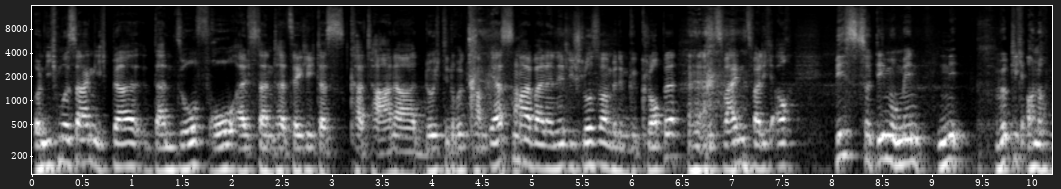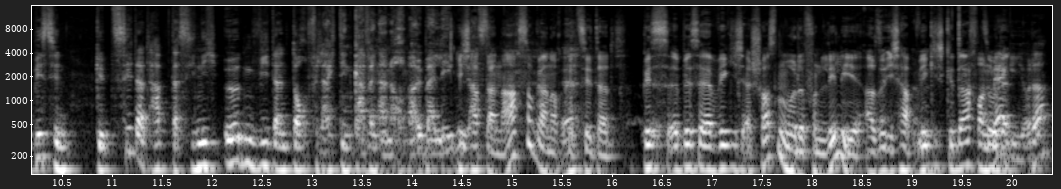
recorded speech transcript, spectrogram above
Und ich muss sagen, ich war dann so froh, als dann tatsächlich das Katana durch den Rücken kam. Erstens mal, weil dann endlich Schluss war mit dem Gekloppe. Und zweitens, weil ich auch bis zu dem Moment wirklich auch noch ein bisschen gezittert habe, dass sie nicht irgendwie dann doch vielleicht den Governor nochmal überleben Ich habe danach sogar noch gezittert, bis, äh, bis er wirklich erschossen wurde von Lilly. Also ich habe wirklich gedacht... Von so, Maggie, Der, oder?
